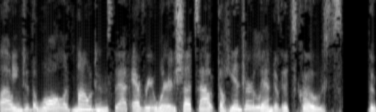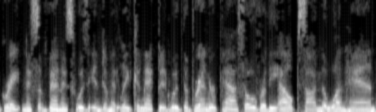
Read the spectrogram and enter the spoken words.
owing to the wall of mountains that everywhere shuts out the hinterland of its coasts. The greatness of Venice was intimately connected with the Brenner Pass over the Alps on the one hand,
